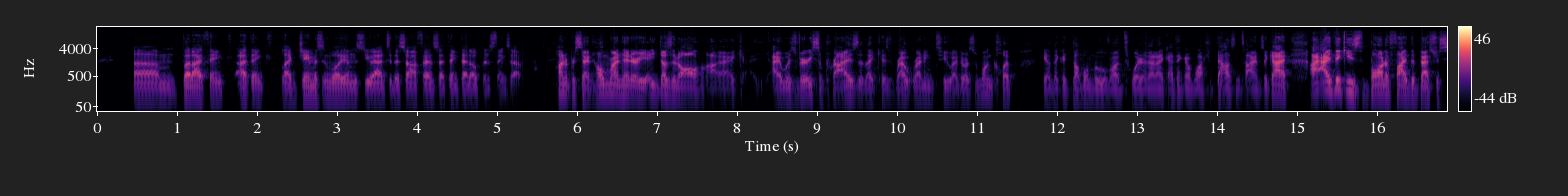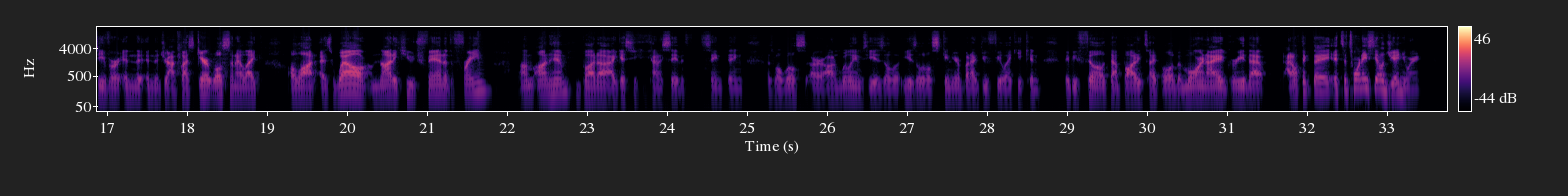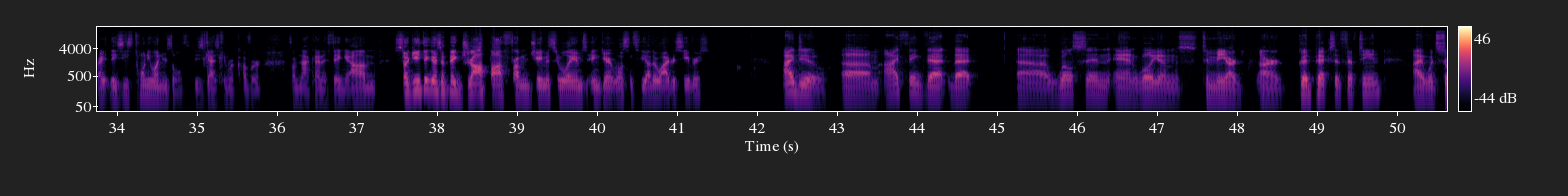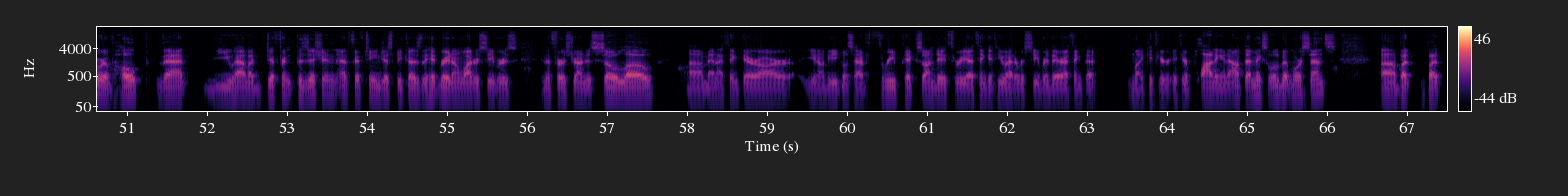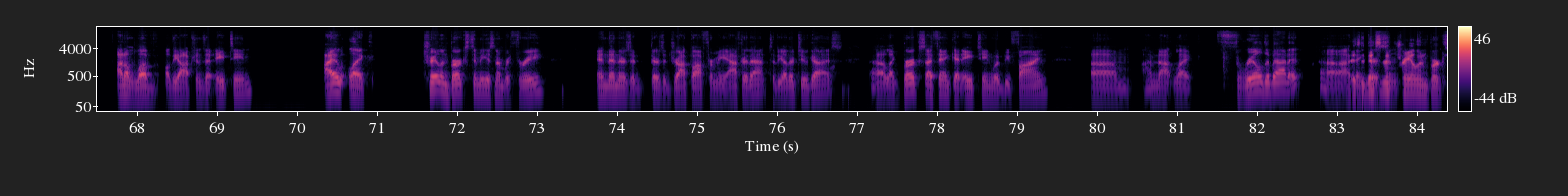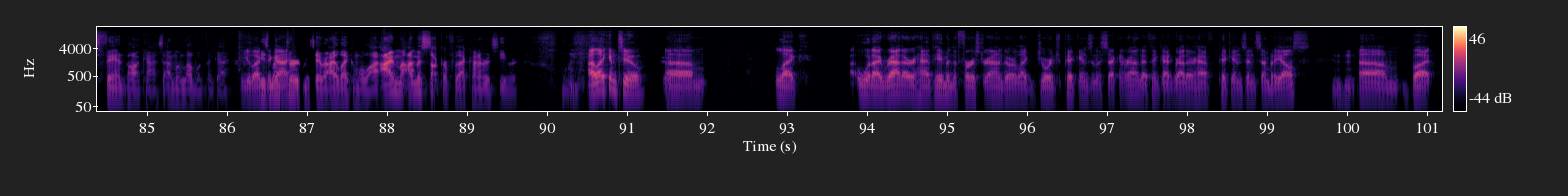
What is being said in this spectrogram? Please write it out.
Um, but I think I think like Jameson Williams, you add to this offense, I think that opens things up. Hundred percent home run hitter. He, he does it all. I, I, I, was very surprised that like his route running too. There was one clip he had like a double move on Twitter that like I think I've watched a thousand times. The guy, I, I think he's bona fide the best receiver in the in the draft class. Garrett Wilson, I like a lot as well. I'm not a huge fan of the frame um, on him, but uh, I guess you can kind of say the same thing as well. Wilson or on Williams, he is a he is a little skinnier, but I do feel like he can maybe fill out that body type a little bit more. And I agree that I don't think they it's a torn ACL in January right? He's, he's 21 years old. These guys can recover from that kind of thing. Um, so do you think there's a big drop off from Jameson Williams and Garrett Wilson to the other wide receivers? I do. Um, I think that that uh, Wilson and Williams to me are are good picks at 15. I would sort of hope that you have a different position at 15 just because the hit rate on wide receivers in the first round is so low. Um, and I think there are, you know, the Eagles have three picks on day three. I think if you had a receiver there, I think that like if you're if you're plotting it out, that makes a little bit more sense. Uh, but but I don't love all the options at 18. I like Treylon Burks to me is number three, and then there's a there's a drop off for me after that to the other two guys. Uh, like Burks, I think at 18 would be fine. Um, I'm not like thrilled about it. Uh, I this, think this is some... a Treylon Burks fan podcast. I'm in love with the guy. You like He's the my guy? third receiver. I like him a lot. I'm I'm a sucker for that kind of receiver. I like him too. Um, like would I rather have him in the first round or like George Pickens in the second round? I think I'd rather have Pickens and somebody else. Mm-hmm. Um, but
